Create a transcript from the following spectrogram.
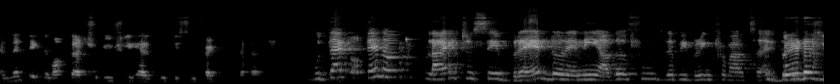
and then take them off. That should usually help you disinfect. Would that then apply to say bread or any other food that we bring from outside? Bread is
